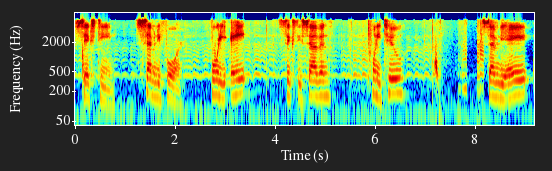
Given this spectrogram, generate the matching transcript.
16, 74, 48, 67, 22, 78.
